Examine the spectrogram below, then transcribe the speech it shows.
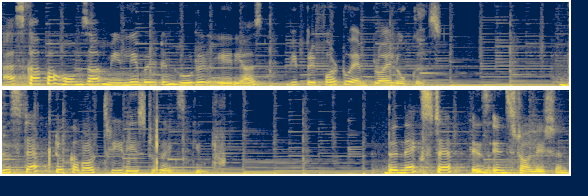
As Skapa homes are mainly built in rural areas, we prefer to employ locals. This step took about 3 days to execute. The next step is installation.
